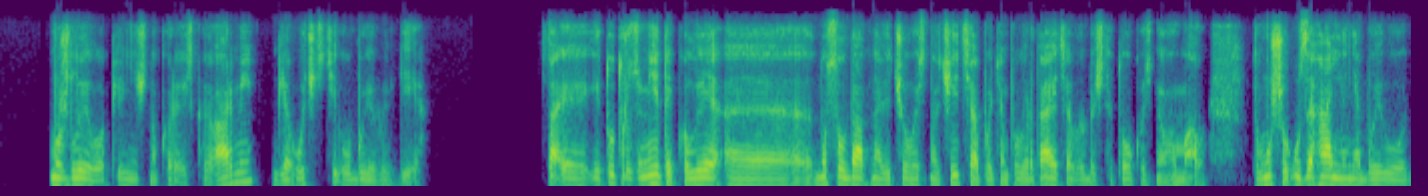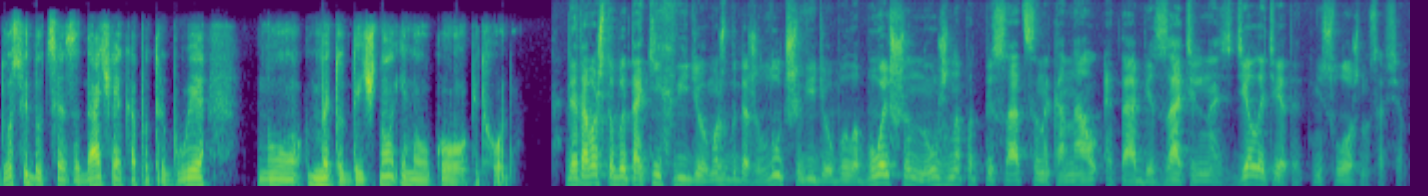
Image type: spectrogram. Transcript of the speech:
можливо, північно-корейської армії для участі у бойових діях. Та, е, і тут розумієте, коли е, ну, солдат навіть чогось навчиться, а потім повертається, вибачте, толку з нього мало. Тому що узагальнення бойового досвіду це задача, яка потребує ну, методичного і наукового підходу. Для того, чтобы таких видео, может быть даже лучше видео было больше, нужно подписаться на канал. Это обязательно. Сделайте это, несложно совсем.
